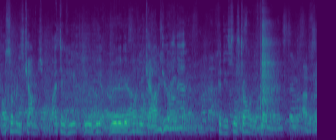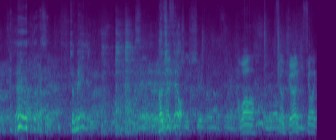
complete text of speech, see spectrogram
while somebody's challenging you. I think he, he would be a really good one to challenge you on that because he's so strong with his movement. Absolutely. Yeah. It's amazing. How's it feel? Well, I feel good. I feel like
